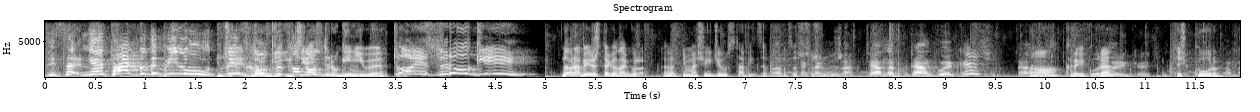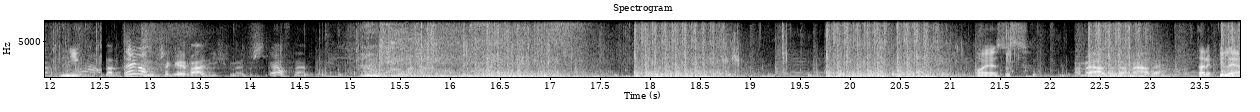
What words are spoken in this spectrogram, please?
Ty se... Nie, tak, no debilu! Tutaj Gdzie jest drugi? Gdzie to- jest drugi niby? To jest drugi! Dobra, bierzesz tego na górze. Nawet nie ma się gdzie ustawić za bardzo, Jak szczerze na mówiąc. górze? To ja mam, na, to ja mam górę kryć? Tak? No, kryj górę. Kryć. Jesteś kur, Dobra. nick. Dlatego my przegrywaliśmy, wszystko jasne. O Jezus. Damy radę, damy radę. Stary, ile ja...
